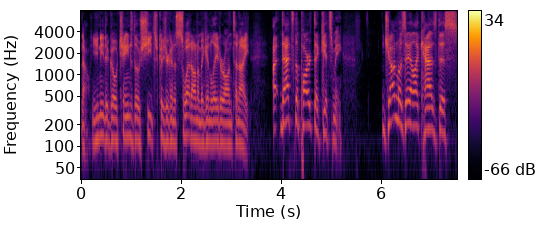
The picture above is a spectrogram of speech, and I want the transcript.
No. You need to go change those sheets because you're going to sweat on them again later on tonight. Uh, that's the part that gets me. John Mozeliak has this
